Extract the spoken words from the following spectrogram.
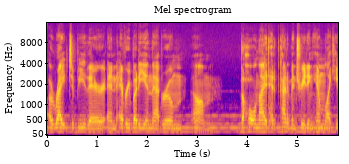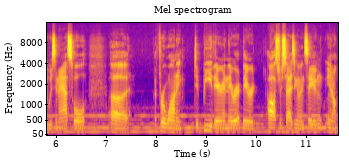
a right to be there, and everybody in that room um, the whole night had kind of been treating him like he was an asshole. Uh, for wanting to be there, and they were they were ostracizing him and saying, you know,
